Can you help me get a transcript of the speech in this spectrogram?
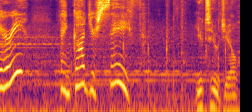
Barry? Thank God you're safe. You too, Jill.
